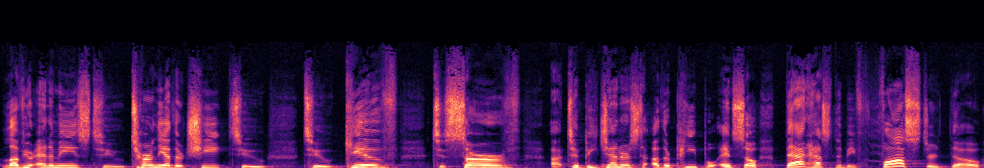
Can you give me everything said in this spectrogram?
love your enemies, to turn the other cheek, to, to give, to serve, uh, to be generous to other people. And so that has to be fostered, though.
